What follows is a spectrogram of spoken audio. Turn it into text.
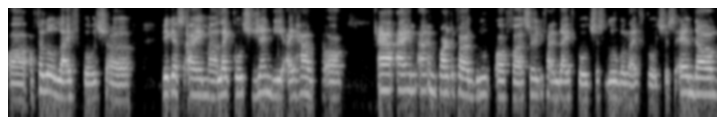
uh, a fellow life coach uh, because I'm uh, like Coach Jendi. I have uh, I'm I'm part of a group of certified life coaches, global life coaches, and um,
